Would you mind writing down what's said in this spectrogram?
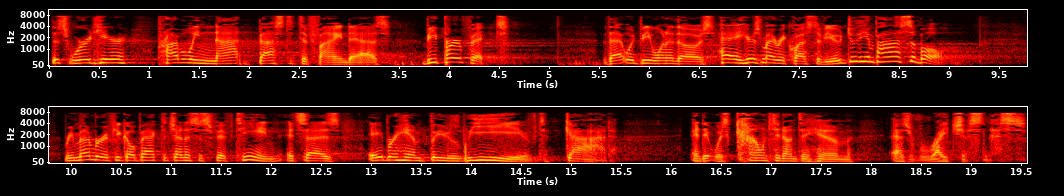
This word here, probably not best defined as be perfect. That would be one of those, hey, here's my request of you, do the impossible. Remember, if you go back to Genesis 15, it says, Abraham believed God and it was counted unto him as righteousness.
